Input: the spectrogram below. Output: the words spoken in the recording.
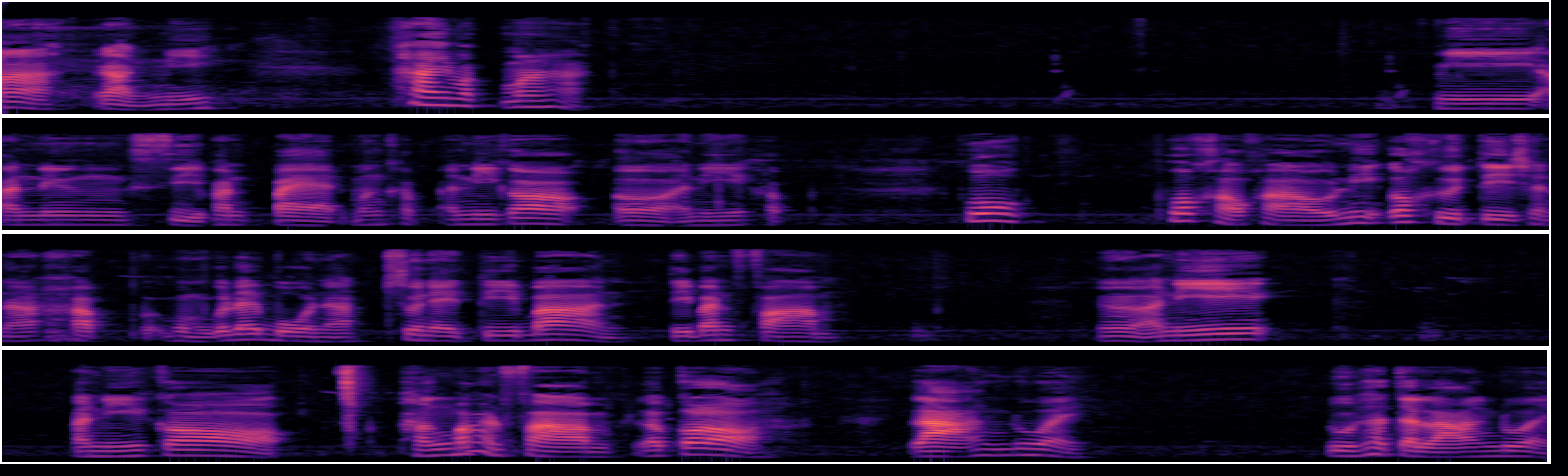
มากหลังนี้ ง่ายมากๆ มีอันนึงสี่พันแปดมั้งครับ อันนี้ก็เอออันนี้ครับ พวกพวกขาวๆนี่ก็คือตีชนะครับ ผมก็ได้โบนัสส่วนใหญ่ตีบ้าน ตีบ้านฟาร์มเอออันนี้ อันนี้ก็พังบ้านฟาร์ม แล้วก็ล้างด้วย ดูถ้าจะล้างด้วย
